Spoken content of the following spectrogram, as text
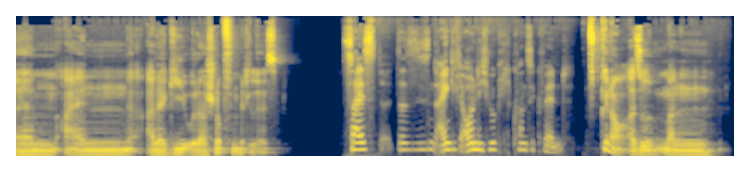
ähm, ein Allergie- oder Schnupfenmittel ist. Das heißt, sie sind eigentlich auch nicht wirklich konsequent. Genau, also man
